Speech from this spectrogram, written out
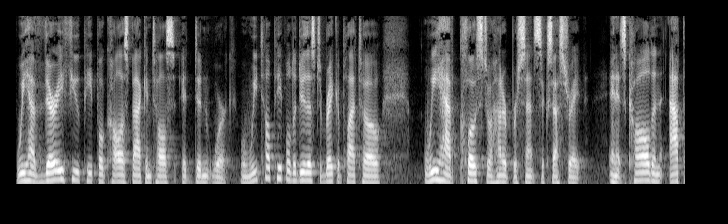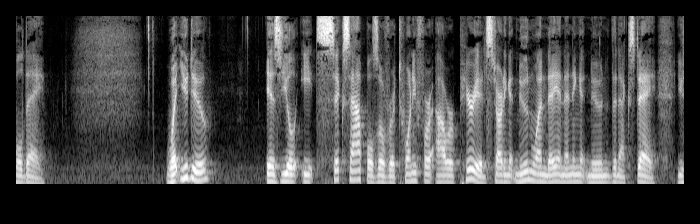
we have very few people call us back and tell us it didn't work. When we tell people to do this to break a plateau, we have close to 100% success rate, and it's called an apple day. What you do is you'll eat six apples over a 24 hour period, starting at noon one day and ending at noon the next day. You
